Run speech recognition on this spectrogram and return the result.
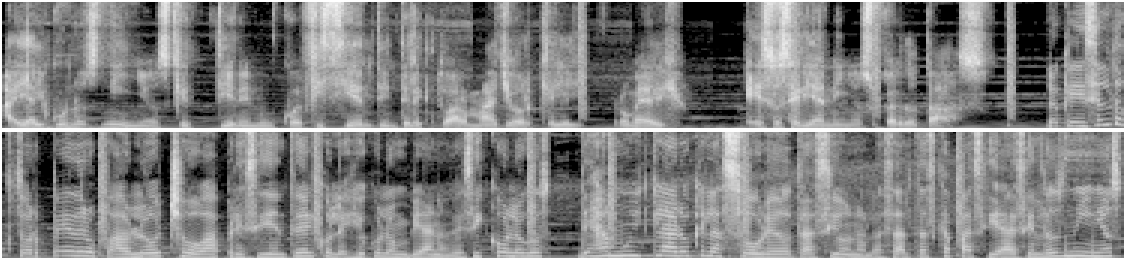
hay algunos niños que tienen un coeficiente intelectual mayor que el promedio. Esos serían niños superdotados. Lo que dice el doctor Pedro Pablo Ochoa, presidente del Colegio Colombiano de Psicólogos, deja muy claro que la sobredotación o las altas capacidades en los niños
